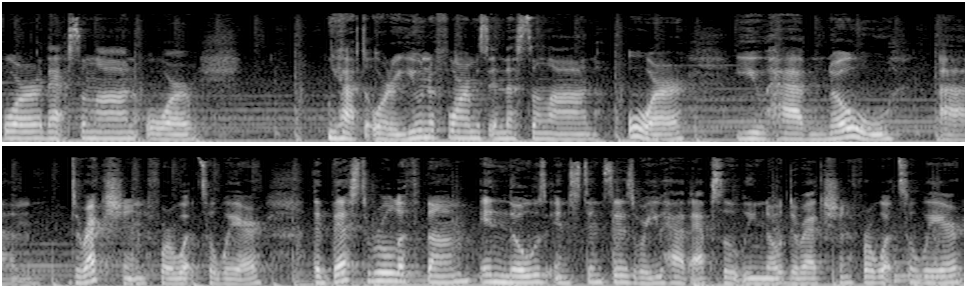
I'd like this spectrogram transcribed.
for that salon, or you have to order uniforms in the salon, or you have no um, direction for what to wear. The best rule of thumb in those instances where you have absolutely no direction for what to wear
